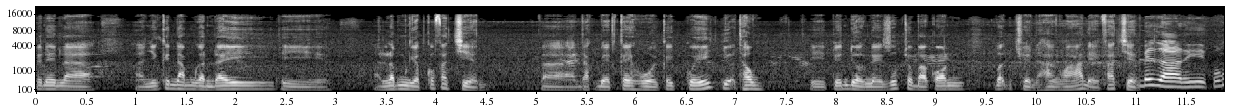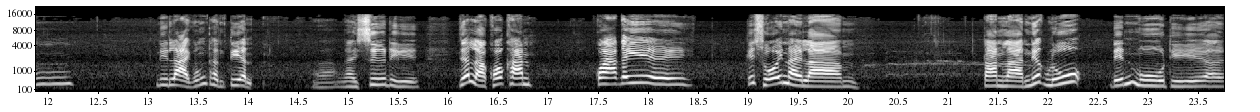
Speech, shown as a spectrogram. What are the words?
cho nên là à, những cái năm gần đây thì lâm nghiệp có phát triển và đặc biệt cây hồi cây quế nhựa thông thì tuyến đường này giúp cho bà con vận chuyển hàng hóa để phát triển. Bây giờ thì cũng đi lại cũng thuận tiện. À, ngày xưa thì rất là khó khăn qua cái cái suối này là toàn là nước lũ đến mùa thì ờ,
